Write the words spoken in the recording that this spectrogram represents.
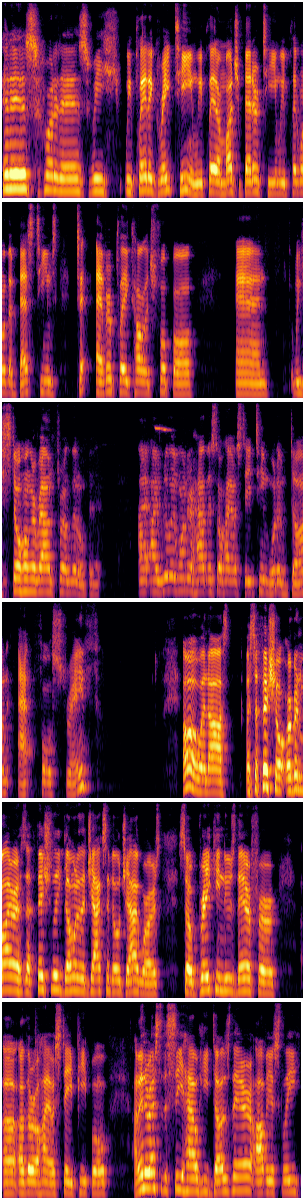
it is what it is. We we played a great team. We played a much better team. We played one of the best teams to ever play college football, and we still hung around for a little bit. I, I really wonder how this Ohio State team would have done at full strength. Oh, and uh, it's official. Urban Meyer is officially going to the Jacksonville Jaguars. So breaking news there for uh, other Ohio State people. I'm interested to see how he does there. Obviously,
